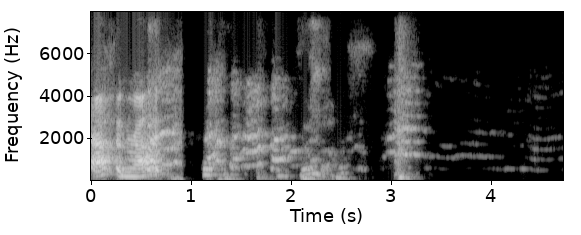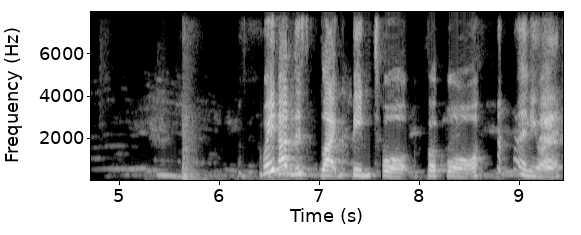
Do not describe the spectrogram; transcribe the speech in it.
happen right we had this like big talk before. anyway.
